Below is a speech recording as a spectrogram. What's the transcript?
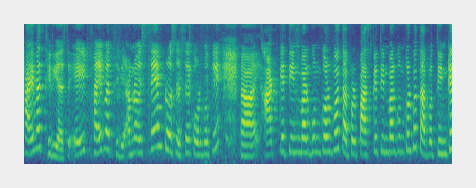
ফাইভ আর থ্রি আছে। এইট ফাইভ আর থ্রি আমরা ওই সেম প্রসেসে করব কি আটকে তিনবার গুণ করব, তারপর পাঁচকে তিনবার গুণ করব, তারপর তিনকে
